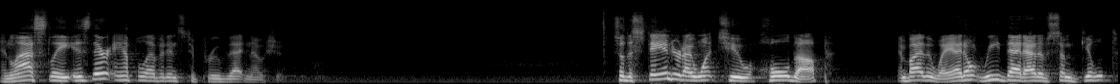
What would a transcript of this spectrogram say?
And lastly, is there ample evidence to prove that notion? So, the standard I want to hold up, and by the way, I don't read that out of some guilt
